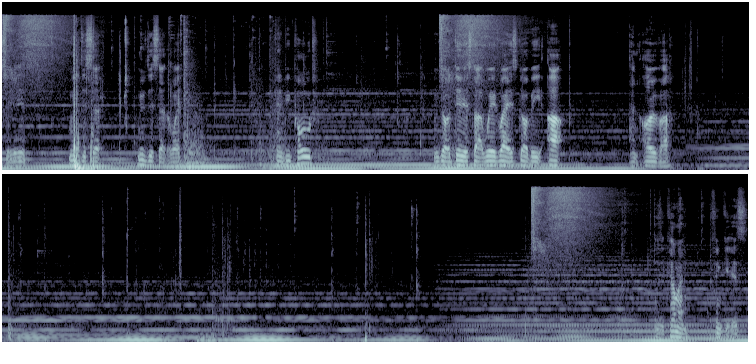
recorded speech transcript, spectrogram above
To this. Move this out. Move this out of the way. Can it be pulled? We've got to do this that weird way. It's got to be up and over. Is it coming? I think it is.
